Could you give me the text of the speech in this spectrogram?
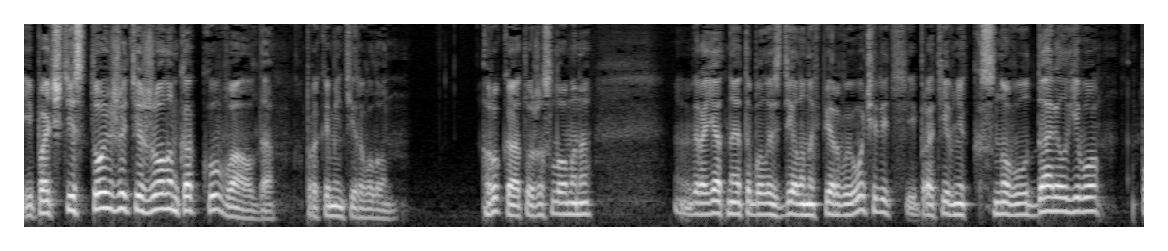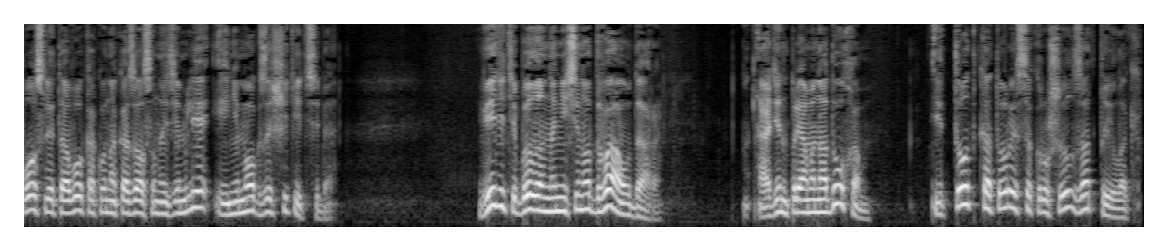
и почти столь же тяжелым, как кувалда, прокомментировал он. Рука тоже сломана. Вероятно, это было сделано в первую очередь, и противник снова ударил его после того, как он оказался на земле и не мог защитить себя. Видите, было нанесено два удара. Один прямо над ухом и тот, который сокрушил затылок.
